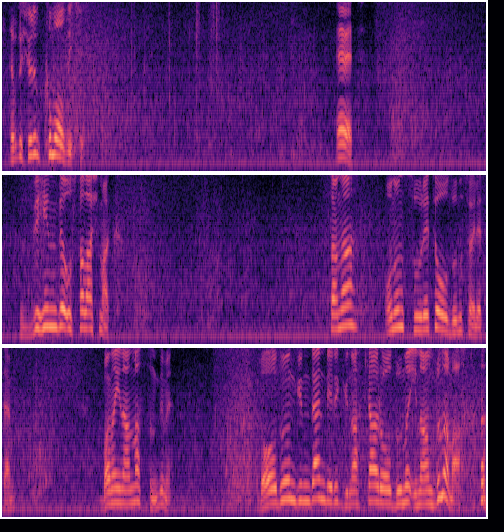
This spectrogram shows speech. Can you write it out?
Kitabı düşürdüm kum oldu içi. Evet. Zihinde ustalaşmak. Sana onun sureti olduğunu söylesem bana inanmazsın değil mi? Doğduğun günden beri günahkar olduğuna inandın ama.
